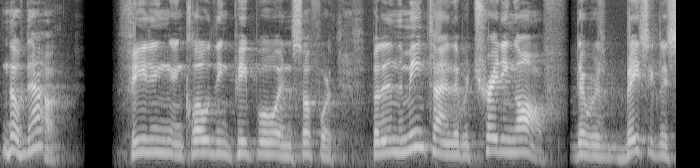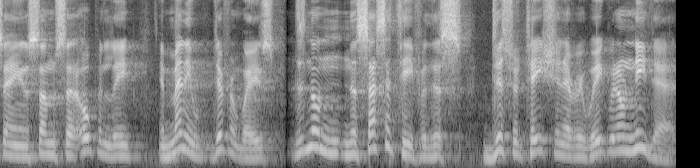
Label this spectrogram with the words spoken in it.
no doubt. Feeding and clothing people and so forth. But in the meantime, they were trading off. They were basically saying, and some said openly, in many different ways, there's no necessity for this dissertation every week. We don't need that.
